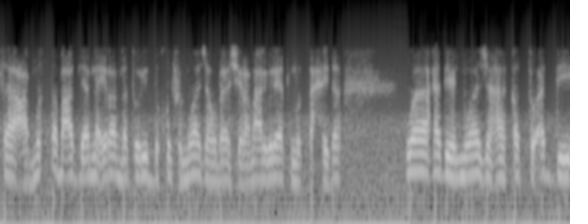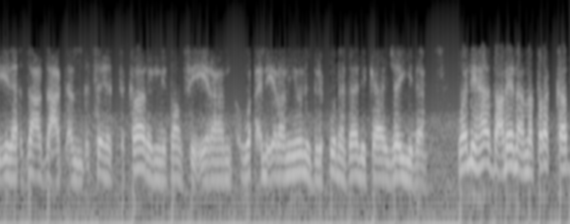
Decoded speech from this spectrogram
الساعة مستبعد لأن إيران لا تريد الدخول في مواجهه مباشرة مع الولايات المتحدة. وهذه المواجهة قد تؤدي إلى زعزعة استقرار النظام في إيران والإيرانيون يدركون ذلك جيدا. ولهذا علينا أن نترقب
